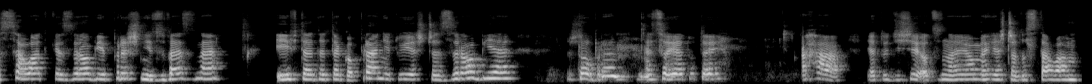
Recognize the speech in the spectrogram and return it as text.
sałatkę zrobię, prysznic wezmę i wtedy tego pranie tu jeszcze zrobię. Dobra, co ja tutaj... Aha, ja tu dzisiaj od znajomych jeszcze dostałam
